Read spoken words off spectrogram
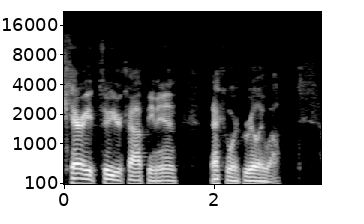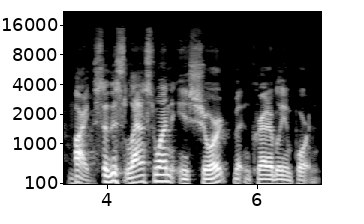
carry it through your copy, man, that can work really well. Mm-hmm. All right. So this last one is short, but incredibly important.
